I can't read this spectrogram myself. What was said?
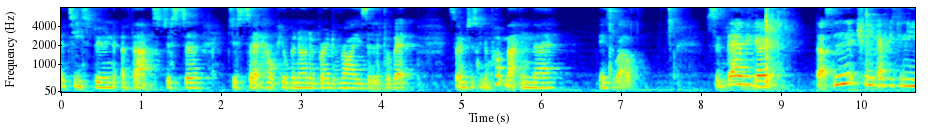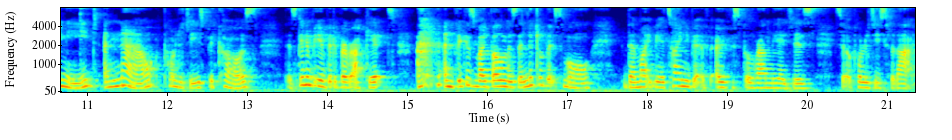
a teaspoon of that just to just to help your banana bread rise a little bit. So I'm just gonna pop that in there as well. So there we go. That's literally everything you need. And now, apologies, because there's gonna be a bit of a racket and because my bowl is a little bit small, there might be a tiny bit of overspill around the edges. So apologies for that.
